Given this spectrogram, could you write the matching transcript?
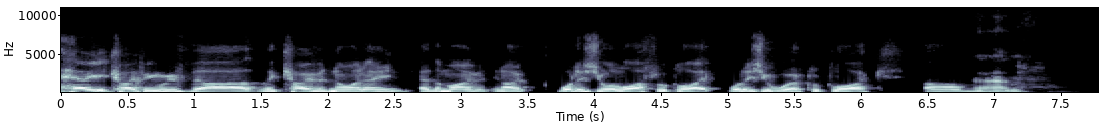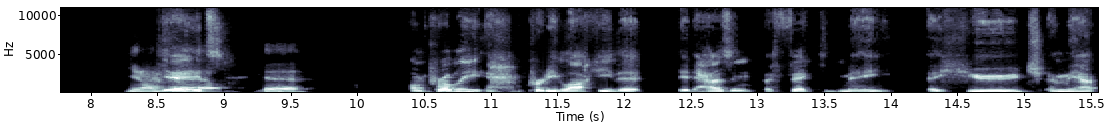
how are you coping with uh, the COVID nineteen at the moment? You know, what does your life look like? What does your work look like? Um, um you know, yeah, it's yeah. I'm probably pretty lucky that it hasn't affected me a huge amount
